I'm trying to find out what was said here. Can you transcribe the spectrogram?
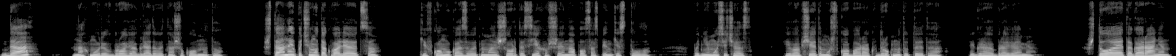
«Да?» — нахмурив брови, оглядывает нашу комнату. «Штаны почему так валяются?» Кивком указывает на мои шорты, съехавшие на пол со спинки стула. «Подниму сейчас. И вообще это мужской барак, вдруг мы тут это...» Играю бровями. «Что это, Гаранин?»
